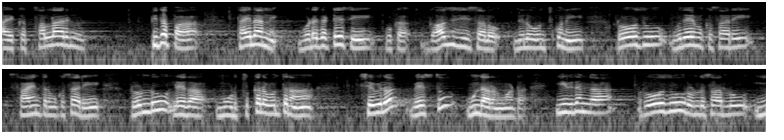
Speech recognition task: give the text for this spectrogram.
ఆ యొక్క చల్లారిన పిదప తైలాన్ని ఉడగట్టేసి ఒక గాజు సీసాలో నిల్వ ఉంచుకొని రోజు ఉదయం ఒకసారి సాయంత్రం ఒకసారి రెండు లేదా మూడు చుక్కల వంతున చెవిలో వేస్తూ ఉండాలన్నమాట. ఈ విధంగా రోజు రెండుసార్లు ఈ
